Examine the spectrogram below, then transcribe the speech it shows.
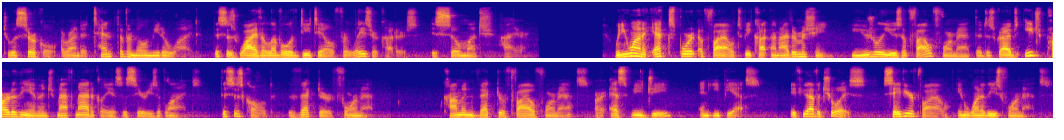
to a circle around a tenth of a millimeter wide. This is why the level of detail for laser cutters is so much higher. When you want to export a file to be cut on either machine, you usually use a file format that describes each part of the image mathematically as a series of lines. This is called vector format. Common vector file formats are SVG and EPS. If you have a choice, save your file in one of these formats.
